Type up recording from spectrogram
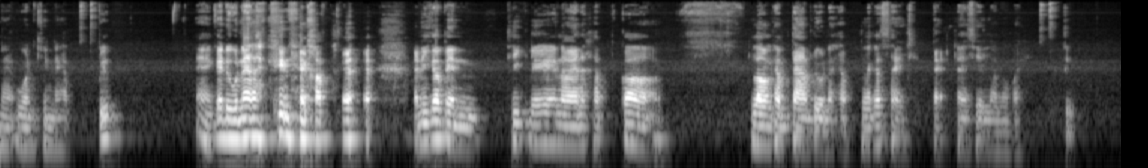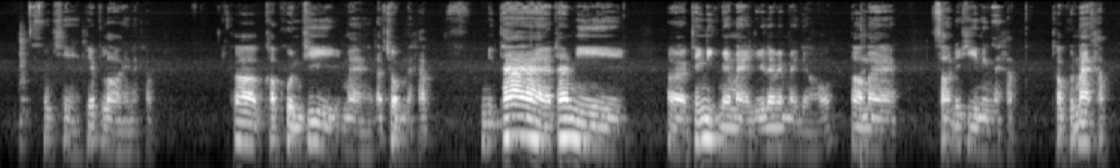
นะอ้วนขึ้นนะครับปึ๊บก็ดูน่ารักขึ้นนะครับ อันนี้ก็เป็นทิคเล็กน้อยนะครับ ก็ลองทำตามดูนะครับ แล้วก็ใส่แปะลายเซ็นเราลงไปโอเค เรียบร้อยนะครับ ก็ขอบคุณที่มารับชมนะครับ ถ้าถ้ามีเทคนิคใหม่ๆ หรืออะไรใหม่ๆ เดี๋ยวเอามาสอนอีกทีหนึ่งนะครับ ขอบคุณมากครับ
